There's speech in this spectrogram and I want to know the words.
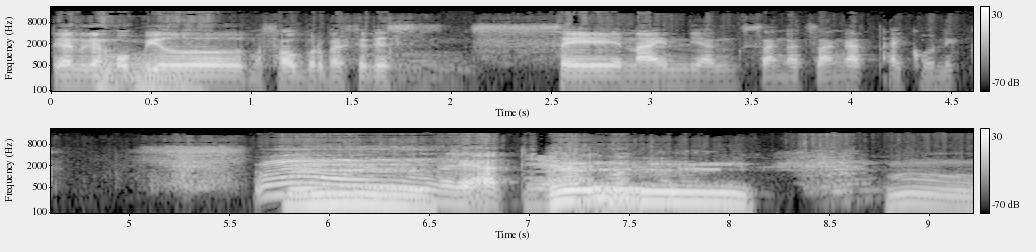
Dan dengan Mm-mm. mobil Sauber Mercedes C9 yang sangat-sangat ikonik. Hmm, lihatnya. Hmm,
